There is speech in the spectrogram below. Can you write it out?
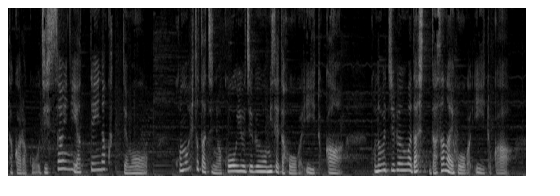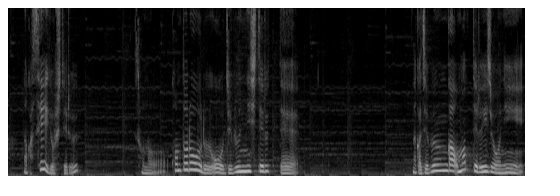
だからこう実際にやっていなくってもこの人たちにはこういう自分を見せた方がいいとかこの自分は出し出さない方がいいとかなんか制御してるそのコントロールを自分にしてるってなんか自分が思ってる以上に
